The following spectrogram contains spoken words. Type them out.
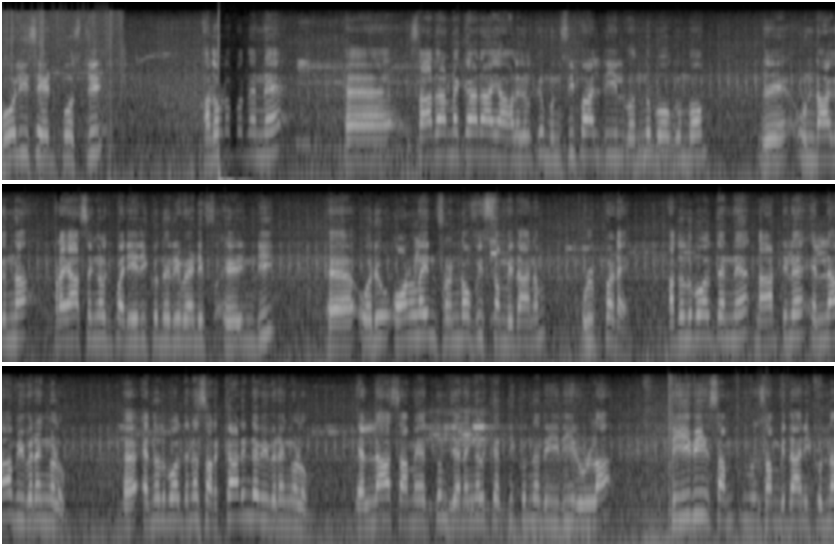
പോലീസ് ഹെഡ് പോസ്റ്റ് അതോടൊപ്പം തന്നെ സാധാരണക്കാരായ ആളുകൾക്ക് മുനിസിപ്പാലിറ്റിയിൽ വന്നു പോകുമ്പോൾ ഉണ്ടാകുന്ന പ്രയാസങ്ങൾക്ക് പരിഹരിക്കുന്നതിന് വേണ്ടി വേണ്ടി ഒരു ഓൺലൈൻ ഫ്രണ്ട് ഓഫീസ് സംവിധാനം ഉൾപ്പെടെ. അതുപോലെ തന്നെ നാട്ടിലെ എല്ലാ വിവരങ്ങളും എന്നതുപോലെ തന്നെ സർക്കാരിന്റെ വിവരങ്ങളും എല്ലാ സമയത്തും ജനങ്ങൾക്ക് എത്തിക്കുന്ന രീതിയിലുള്ള ടി വി സംവിധാനിക്കുന്ന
